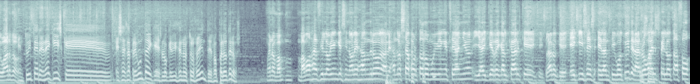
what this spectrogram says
Eduardo. En Twitter, en X, que esa es la pregunta y qué es lo que dicen nuestros oyentes, los peloteros. Bueno, va- vamos a decirlo bien que si no Alejandro, Alejandro se ha portado muy bien este año y hay que recalcar que, que, claro, que X es el antiguo Twitter, arroba es. el pelotazo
